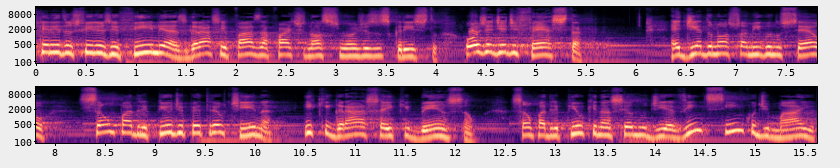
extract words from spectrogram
queridos filhos e filhas, graça e paz da parte de nosso Senhor Jesus Cristo. Hoje é dia de festa, é dia do nosso amigo no céu, São Padre Pio de Petreutina. E que graça e que bênção! São Padre Pio, que nasceu no dia 25 de maio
